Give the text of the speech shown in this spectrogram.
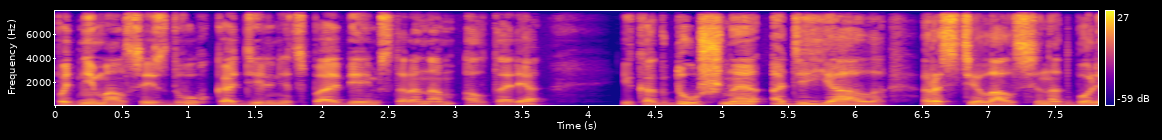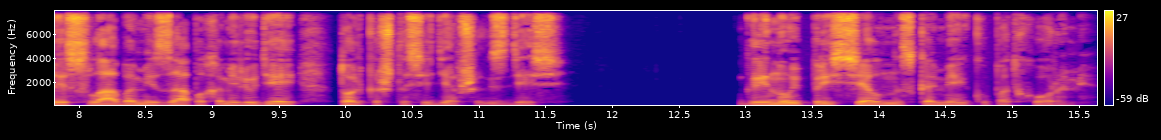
поднимался из двух кадильниц по обеим сторонам алтаря и как душное одеяло расстилался над более слабыми запахами людей, только что сидевших здесь. Гринуй присел на скамейку под хорами.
